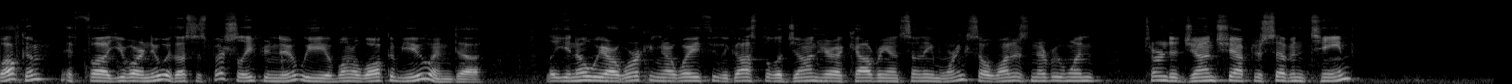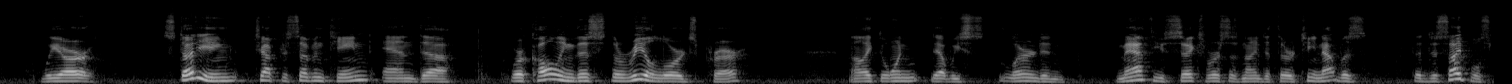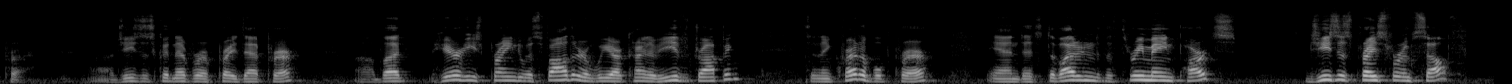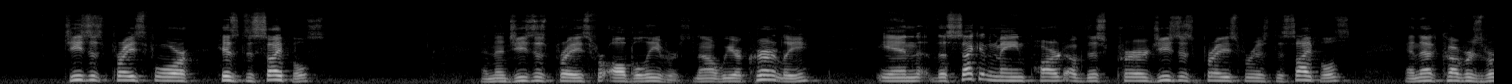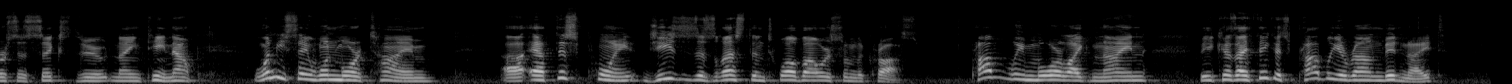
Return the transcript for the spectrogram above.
Welcome. If uh, you are new with us, especially if you're new, we want to welcome you and uh, let you know we are working our way through the Gospel of John here at Calvary on Sunday morning. So, why doesn't everyone turn to John chapter 17? We are studying chapter 17, and uh, we're calling this the real Lord's Prayer, like the one that we learned in Matthew 6, verses 9 to 13. That was the disciples' prayer. Uh, Jesus could never have prayed that prayer. Uh, but here he's praying to his Father, and we are kind of eavesdropping. It's an incredible prayer, and it's divided into the three main parts. Jesus prays for himself, Jesus prays for his disciples, and then Jesus prays for all believers. Now, we are currently in the second main part of this prayer. Jesus prays for his disciples and that covers verses 6 through 19. Now, let me say one more time uh, at this point, Jesus is less than 12 hours from the cross, probably more like nine, because I think it's probably around midnight,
